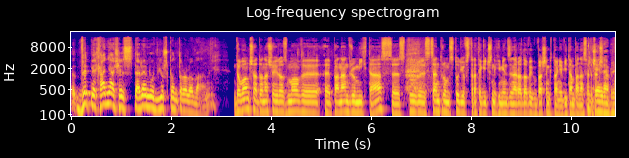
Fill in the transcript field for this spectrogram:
wypychania się z terenów już kontrolowanych. Dołącza do naszej rozmowy e, pan Andrew Michta z, stu- z Centrum Studiów Strategicznych i Międzynarodowych w Waszyngtonie. Witam pana serdecznie. Dzień dobry.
